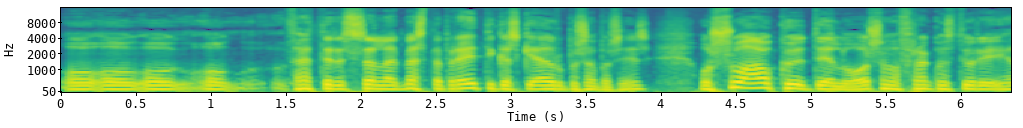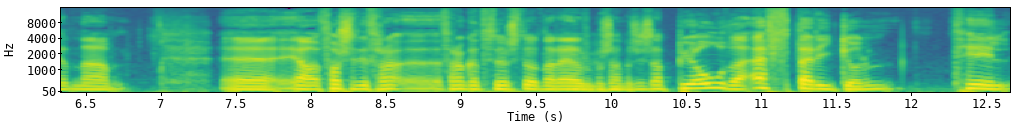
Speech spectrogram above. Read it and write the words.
og, og, og þetta er sannlega mesta breytingaski Evropasambassins og svo ákveðu Delors sem var frangvæðstjóri hérna já, fórsetið fra, frangvæðstjóri stjórnar mm. Evropasambassins að bjóða eftaríkjónum til,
